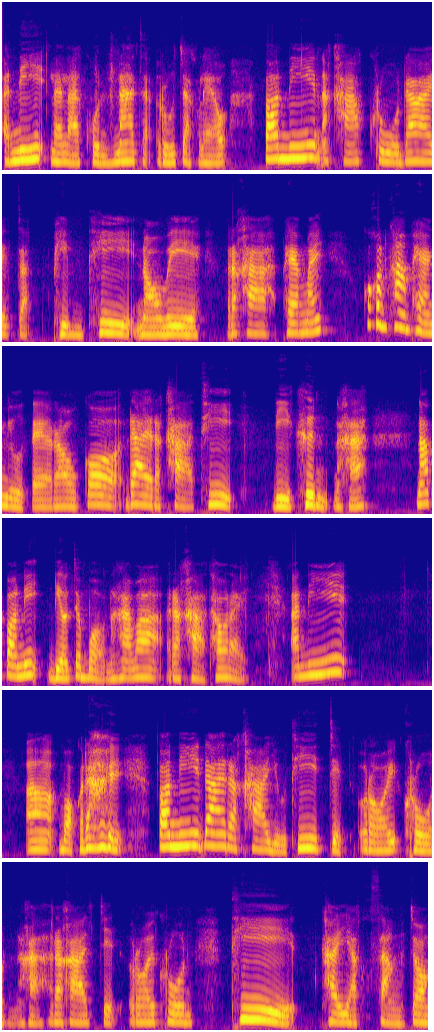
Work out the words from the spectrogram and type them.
อันนี้หลายๆ คนน่าจะรู้จักแล้ว ตอนนี้นะคะครูได้จัดพิมพ์ที่นอร์เวย์ราคาแพงไหม ก็ค่อนข้างแพงอยู่แต่เราก็ได้ราคาที่ดีขึ้นนะคะณตอนนี้เดี๋ยวจะบอกนะคะว่าราคาเท่าไหร่ อันนี้ อบอกก็ได้ ตอนนี้ได้ราคาอยู่ที่ 700 โครนนะคะ ราคา 700 โครน ที่ใครอยากสั่งจอง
